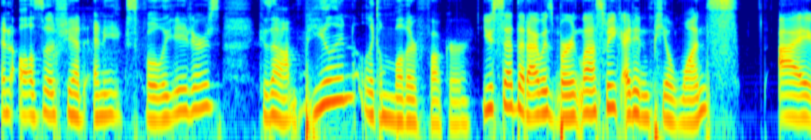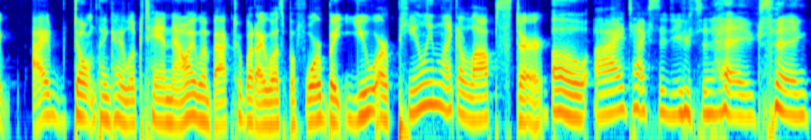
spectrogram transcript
and also if she had any exfoliators, because I'm peeling like a motherfucker. You said that I was burnt last week. I didn't peel once. I I don't think I look tan now. I went back to what I was before, but you are peeling like a lobster. Oh, I texted you today saying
